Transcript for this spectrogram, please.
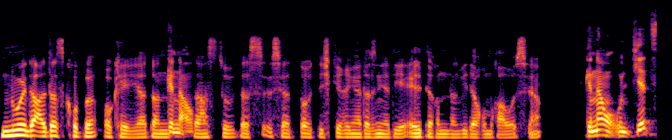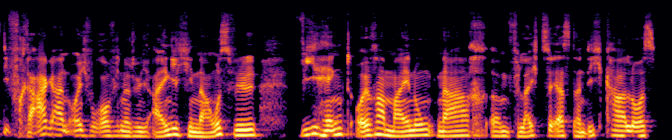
Nur in der Altersgruppe? Okay, ja, dann genau. da hast du, das ist ja deutlich geringer, da sind ja die Älteren dann wiederum raus, ja. Genau, und jetzt die Frage an euch, worauf ich natürlich eigentlich hinaus will. Wie hängt eurer Meinung nach, ähm, vielleicht zuerst an dich, Carlos,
